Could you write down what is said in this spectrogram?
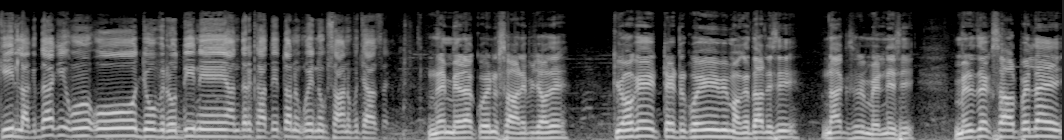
ਕੀ ਲੱਗਦਾ ਕਿ ਉਹ ਉਹ ਜੋ ਵਿਰੋਧੀ ਨੇ ਅੰਦਰ ਖਾਤੇ, ਤੁਹਾਨੂੰ ਕੋਈ ਨੁਕਸਾਨ ਪਹੁੰਚਾ ਸਕਦੇ? ਨਹੀਂ, ਮੇਰਾ ਕੋਈ ਨੁਕਸਾਨ ਨਹੀਂ ਪਹੁੰਚਾਉਂਦੇ, ਕਿਉਂਕਿ ਟਿਕਟ ਕੋਈ ਵੀ ਮੰਗਦਾ ਨਹੀਂ ਸੀ, ਨਾ ਕਿਸੇ ਨੂੰ ਮਿਲਣੀ ਸੀ। ਮੈਨੂੰ ਤਾਂ ਇੱਕ ਸਾਲ ਪਹਿਲਾਂ ਹੀ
